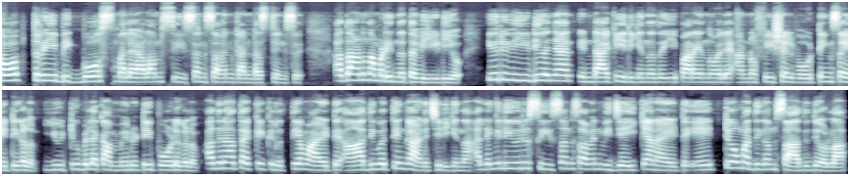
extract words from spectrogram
Top three Bigg Boss Malayalam season seven contestants അതാണ് നമ്മുടെ ഇന്നത്തെ വീഡിയോ ഈ ഒരു വീഡിയോ ഞാൻ ഉണ്ടാക്കിയിരിക്കുന്നത് ഈ പറയുന്ന പോലെ അൺഒഫീഷ്യൽ വോട്ടിംഗ് സൈറ്റുകളും യൂട്യൂബിലെ കമ്മ്യൂണിറ്റി പോളുകളും അതിനകത്തൊക്കെ കൃത്യമായിട്ട് ആധിപത്യം കാണിച്ചിരിക്കുന്ന അല്ലെങ്കിൽ ഈ ഒരു സീസൺ സെവൻ വിജയിക്കാനായിട്ട് ഏറ്റവും അധികം സാധ്യതയുള്ള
